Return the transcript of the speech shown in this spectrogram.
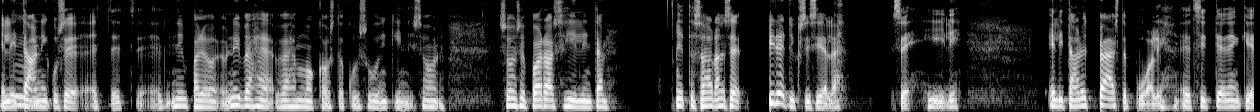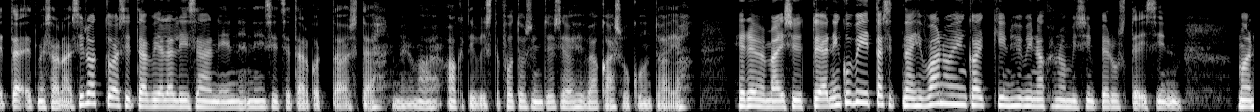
Eli mm. tämä on niin kuin se, että, että, että niin, paljon, niin vähän, vähän muokkausta kuin suinkin, niin se on, se on se paras hiilintä, että saadaan se pidetyksi siellä se hiili. Eli tämä on nyt päästöpuoli. Että sitten tietenkin, että, että me saadaan sidottua sitä vielä lisää, niin, niin sitten se tarkoittaa sitä nimenomaan aktiivista fotosynteesiä ja hyvää kasvukuntaa ja hedelmällisyyttä. Ja niin kuin viittasit näihin vanhoihin kaikkiin hyvin agronomisiin perusteisiin maan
